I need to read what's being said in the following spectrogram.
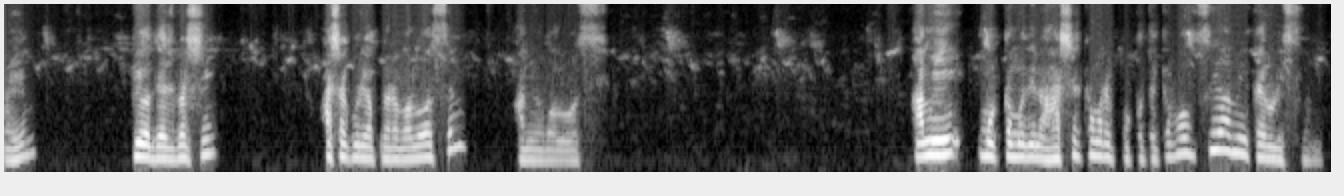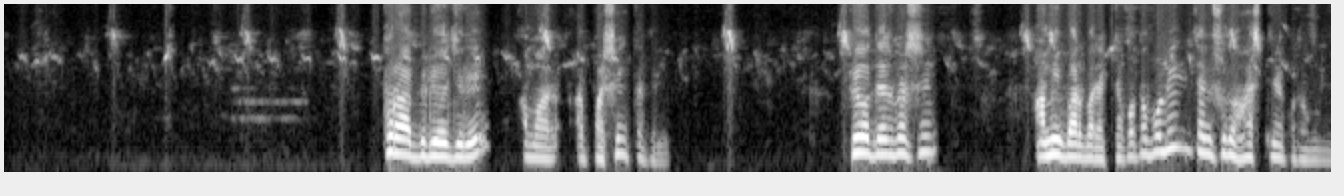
রহিম প্রিয় দেশবাসী, আশা করি আপনারা ভালো আছেন, আমিও ভালো আছি। আমি মক্কা মদিনা হাসির কামারের পক্ষ থেকে বলছি, আমি খায়রুল ইসলাম। পুরা ভিডিও জুড়ে আমার পাশেই থাকেন। প্রিয় দেশবাসী, আমি বারবার একটা কথা বলি যে আমি শুধু হাঁস নিয়ে কথা বলি।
